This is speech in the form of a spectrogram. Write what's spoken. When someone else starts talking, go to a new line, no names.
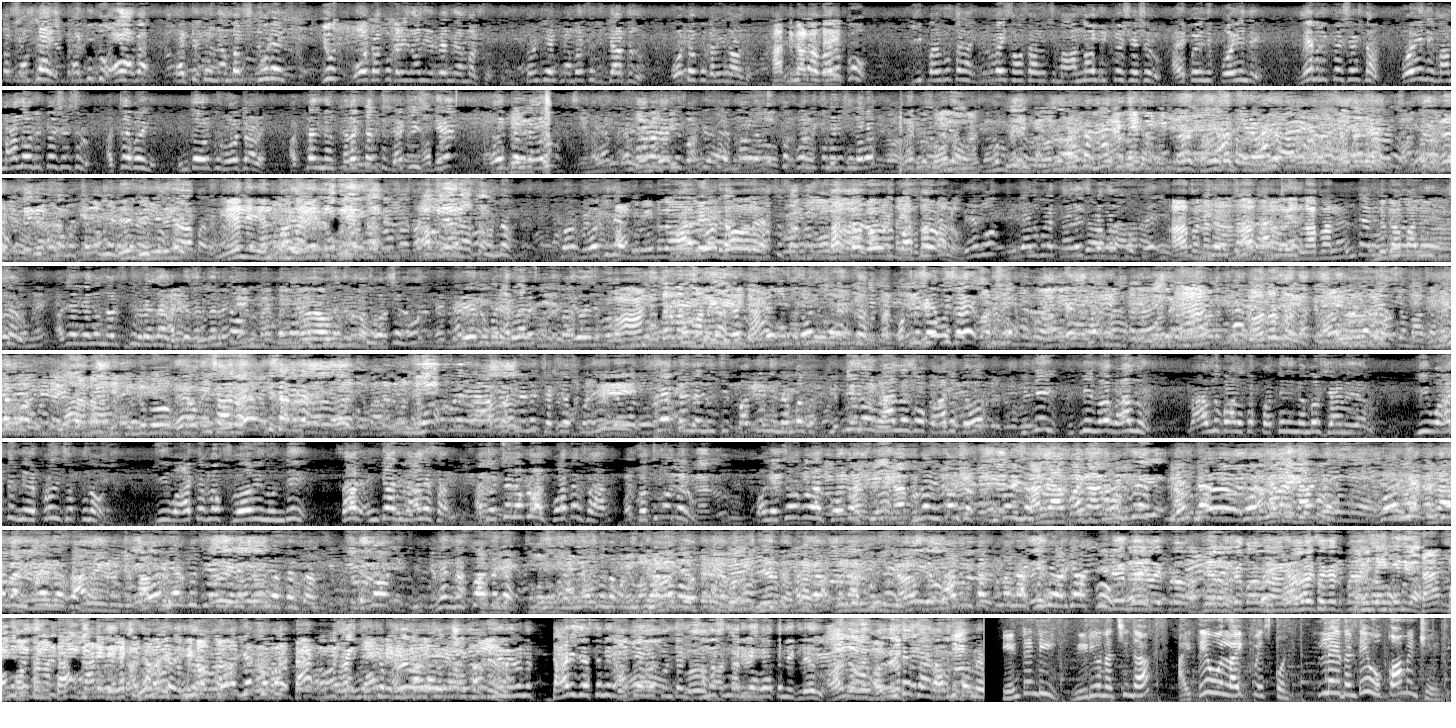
Thirty two thirty two number students youth vote హక్కు కలిగిన వాళ్ళు ఇరవై మెంబర్స్ ట్వంటీ ఎయిట్ మెంబర్స్ విద్యార్థులు. ఓటు హక్కు కలిగిన వాళ్ళు. వరకు ఈ ప్రభుత్వం ఇరవై సంవత్సరాల నుంచి మా అన్నోళ్ళు రిక్వెస్ట్ చేశారు. అయిపోయింది పోయింది. మేము రిక్వెస్ట్ చేసినాం. పోయింది మా నాన్న రిక్వెస్ట్ చేశారు. అట్లే పోయింది. ఇంతవరకు రోడ్ రాలే అట్లా మేము కలెక్టర్కి లెటర్ ఇస్తే కలెక్టర్ గారు MRO రోడ్డు మీద
రోడ్డు కావాలి రోడ్డు బస్సు
మేము కూడా
ఆపన ఎందుకు ఆపాలి
ఎందుకు అదే వేళ నడుచుకుంటూ వెళ్ళాలి
తర్వాత మళ్ళీ
ఒక నిమిషం, చెక్ చేసుకోండి నుంచి పద్దెనిమిది మెంబర్స్ కిడ్నీలో రాళ్ళతో బాధతో కిడ్నీ కిడ్నీలో రాళ్ళు రాళ్ళు బాధతో పద్దెనిమిది మెంబర్స్ జాయిన్ అయ్యారు ఈ వాటర్ మేము ఎప్పుడో చెప్తున్నాం ఈ వాటర్లో ఫ్లోరిన్ ఉంది సార్ ఇంకా అది రాలేదు సార్ అది వచ్చేటప్పుడు వాళ్ళు పోతారు సార్ వాళ్ళు చచ్చిపోతారు వాళ్ళు వచ్చేటప్పుడు వాళ్ళు పోతారు ఫోర్ ఇయర్స్ నుంచి సార్? నేను నిస్వార్థంగా దాడి చేస్తే మీరు ఆపే అర్హత ఉంటుంది సమస్యలు అడిగే అర్హత మీకు లేదు సార్ అడుగుతాం
ఏంటండి? వీడియో నచ్చిందా? అయితే ఓ లైక్ వేసుకోండి. లేదంటే ఓ కామెంట్ చేయండి.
